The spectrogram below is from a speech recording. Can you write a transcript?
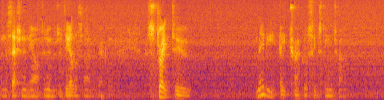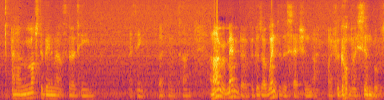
and a session in the afternoon, which was the other side of. Straight to maybe 8 track or 16 track. And I must have been about 13, I think, 13 at the time. And I remember, because I went to the session, I, I forgot my cymbals.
